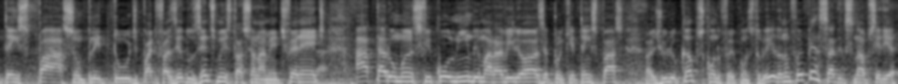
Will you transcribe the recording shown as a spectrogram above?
tem espaço, amplitude, pode fazer 200 mil estacionamentos diferentes. A Tarumãs ficou linda e maravilhosa porque tem espaço. A Júlio Campos, quando foi construída, não foi pensado que Sinop seria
